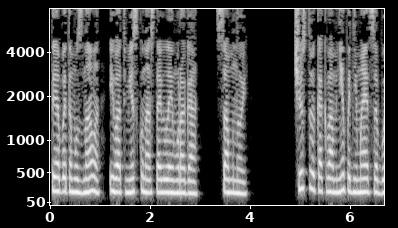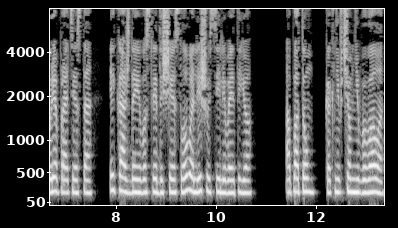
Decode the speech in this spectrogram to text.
ты об этом узнала и в отместку наставила ему рога. Со мной. Чувствую, как во мне поднимается буря протеста, и каждое его следующее слово лишь усиливает ее. А потом, как ни в чем не бывало,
